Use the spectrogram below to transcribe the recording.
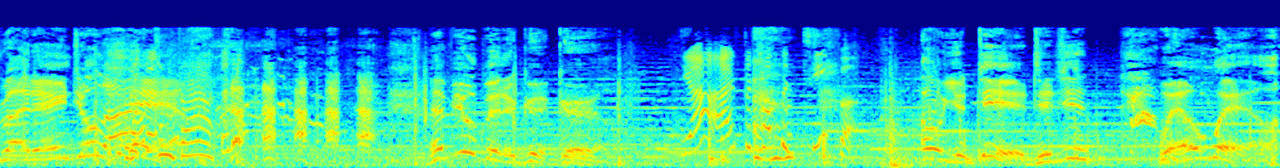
Right, Angel. I am. Have you been a good girl? Yeah, I've been helping Tifa. Oh, you did, did you? Well, well.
